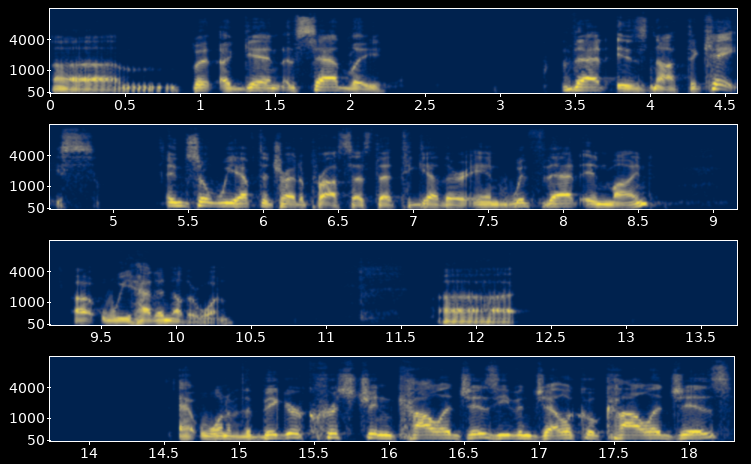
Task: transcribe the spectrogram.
Um, but again, sadly, that is not the case. And so we have to try to process that together. And with that in mind, uh, we had another one. Uh, at one of the bigger Christian colleges, evangelical colleges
